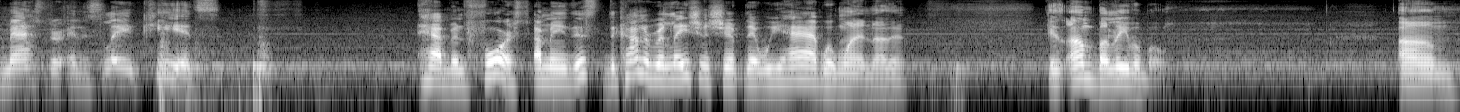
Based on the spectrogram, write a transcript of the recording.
master and the slave kids have been forced. I mean, this the kind of relationship that we have with one another is unbelievable. Um,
